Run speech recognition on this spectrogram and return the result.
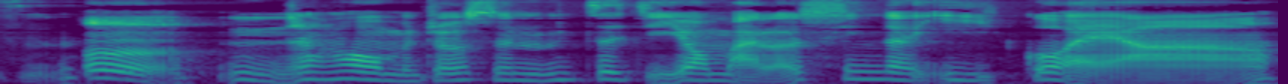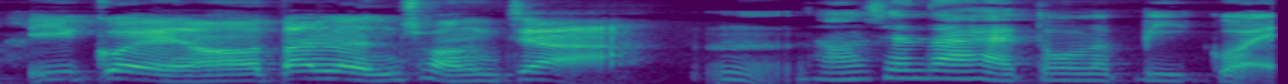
子。嗯嗯，然后我们就是自己又买了新的衣柜啊，衣柜，然后单人床架，嗯，然后现在还多了壁柜，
